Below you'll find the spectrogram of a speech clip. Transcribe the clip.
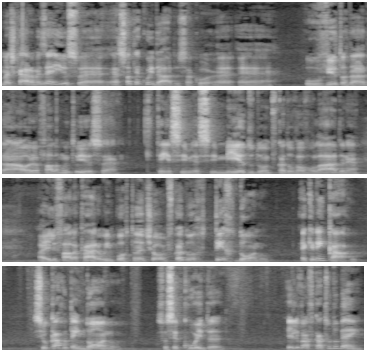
Mas, cara, mas é isso, é, é só ter cuidado, sacou? É, é... O Vitor da, da Aura fala muito isso, é. Que tem esse, esse medo do amplificador valvulado, né? Aí ele fala, cara, o importante é o amplificador ter dono. É que nem carro. Se o carro tem dono, se você cuida, ele vai ficar tudo bem.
